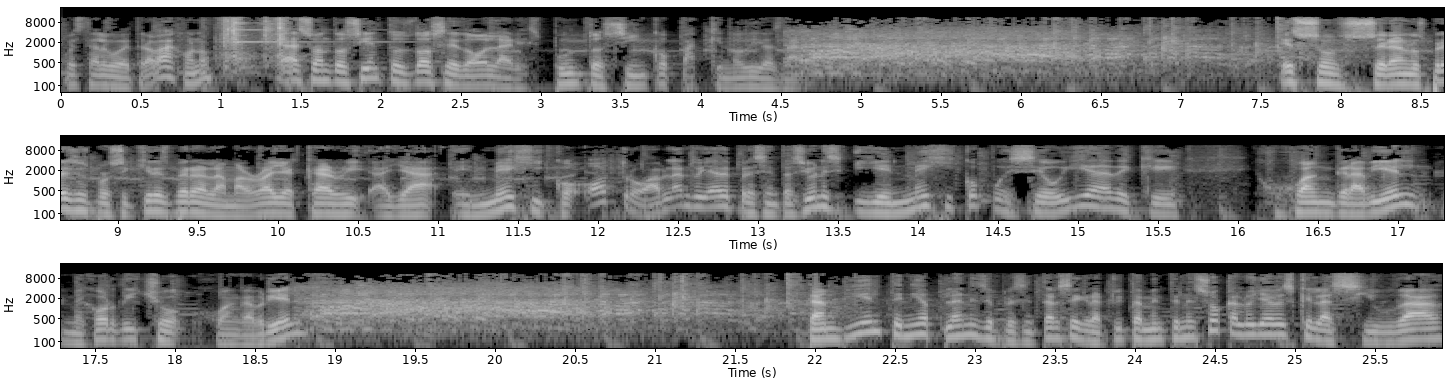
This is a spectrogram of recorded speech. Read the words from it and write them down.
cuesta algo de trabajo, ¿no? Ya son 212 dólares, punto 5 para que no digas nada. Esos serán los precios por si quieres ver a la Mariah Carey allá en México. Otro, hablando ya de presentaciones y en México pues se oía de que Juan Gabriel, mejor dicho, Juan Gabriel, También tenía planes de presentarse gratuitamente en el Zócalo. Ya ves que la ciudad,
